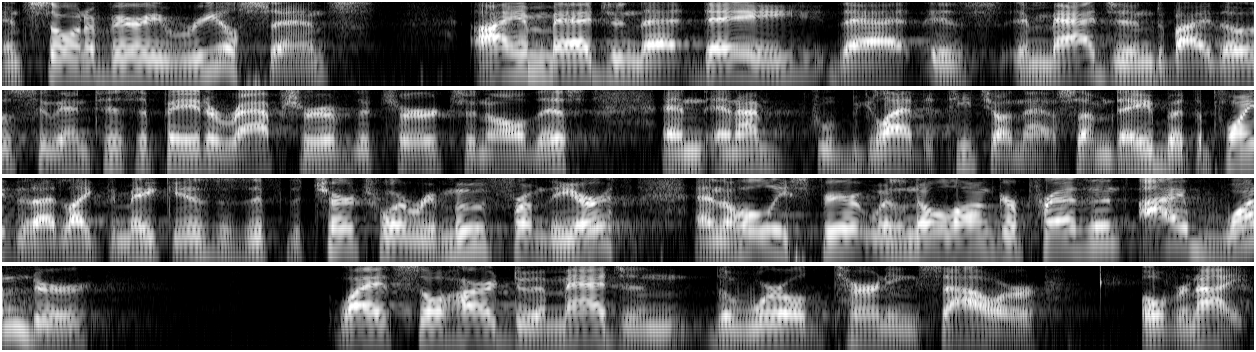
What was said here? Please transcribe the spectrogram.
And so, in a very real sense, I imagine that day that is imagined by those who anticipate a rapture of the church and all this. And, and I will be glad to teach on that someday. But the point that I'd like to make is, is if the church were removed from the earth and the Holy Spirit was no longer present, I wonder why it's so hard to imagine the world turning sour overnight.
